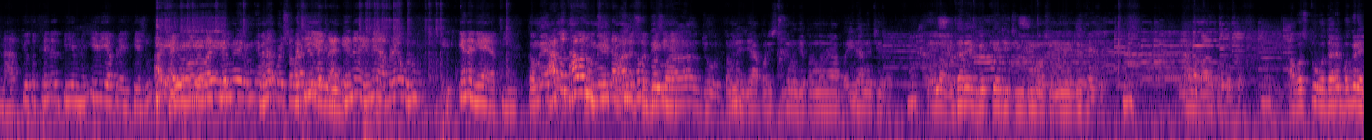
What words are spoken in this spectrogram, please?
અને આપ કયો તો ફેનલ પીએમ એવી આપણે કહેશું. પછી. એને એને આપણે ઓલું એને ન્યાય આપીએ. તમે આ તો થવાનું છે ખબર જો તમને જે આ પરિસ્થિતિમાં જે પ્રમાણે આ બૈરાને છે એમાં વધારે એક વ્યક્તિ હજી જીવ ગુમાવશે મને દેખાય છે. નાના બાળકોને છે. આ વસ્તુ વધારે બગડે.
